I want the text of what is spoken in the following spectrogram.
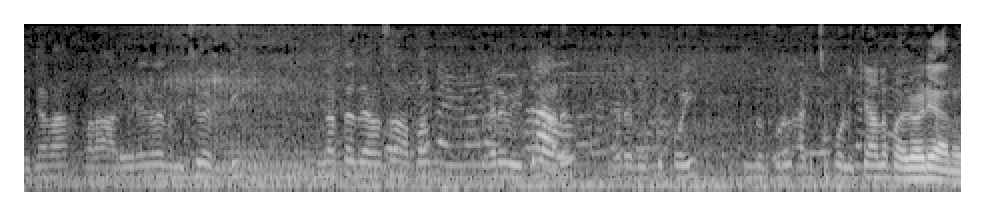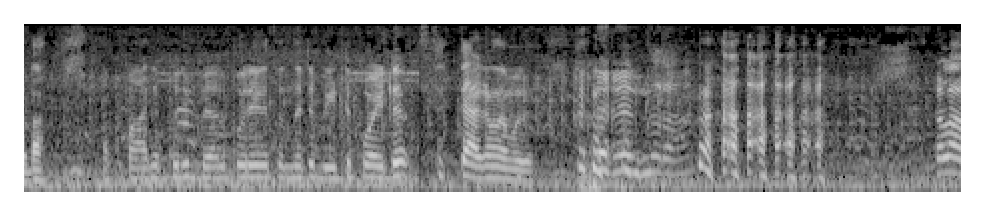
പിന്നെ നമ്മളെ അളിയനെ വിളിച്ചു വരുത്തി. ഇന്നത്തെ ദിവസം അപ്പം ഇവരെ വീട്ടിലാണ്. ഇവരെ വീട്ടിൽ പോയി ഇന്ന് ഫുൾ അടിച്ച് പൊളിക്കാനുള്ള പരിപാടിയാണ് കേട്ടോ. അപ്പൊ പാനിപ്പൂരി ബേൽപൂരി ഒക്കെ തിന്നിട്ട് വീട്ടിൽ പോയിട്ട് സെറ്റ് ആക്കണം നമുക്ക്. ഹലോ?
